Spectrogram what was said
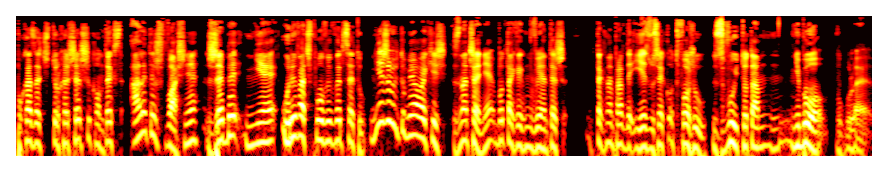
pokazać trochę szerszy kontekst, ale też właśnie, żeby nie urywać w połowie wersetu. Nie, żeby to miało jakieś znaczenie, bo tak jak mówiłem też, tak naprawdę Jezus jak otworzył zwój, to tam nie było w ogóle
